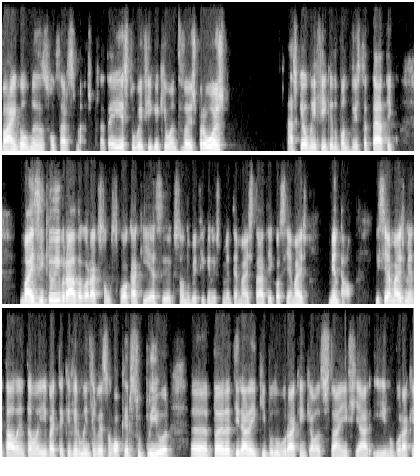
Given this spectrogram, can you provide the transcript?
Weigl, mas a soltar-se mais. Portanto, é este o Benfica que eu antevejo para hoje. Acho que é o Benfica, do ponto de vista tático, mais equilibrado. Agora, a questão que se coloca aqui é se a questão do Benfica neste momento é mais tática ou se é mais mental. E se é mais mental, então aí vai ter que haver uma intervenção qualquer superior uh, para tirar a equipa do buraco em que ela se está a enfiar e no buraco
